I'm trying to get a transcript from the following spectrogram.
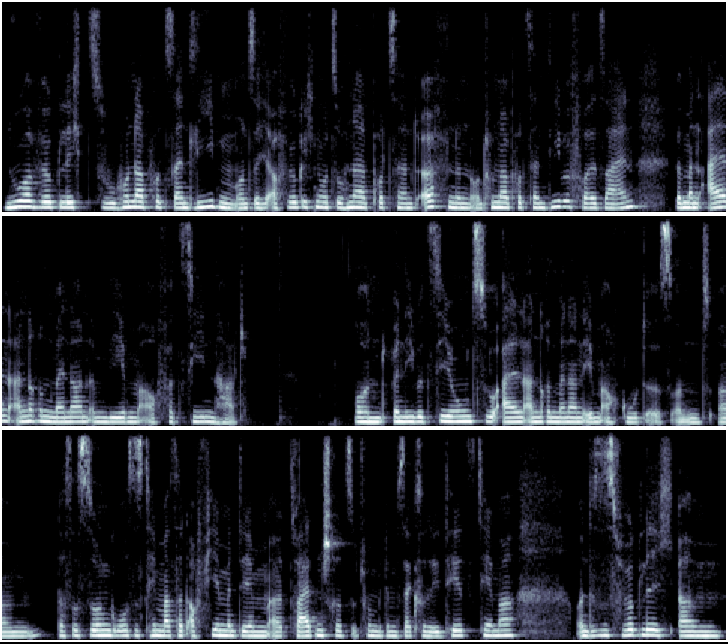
nur wirklich zu 100% lieben und sich auch wirklich nur zu 100% öffnen und 100% liebevoll sein, wenn man allen anderen Männern im Leben auch verziehen hat. Und wenn die Beziehung zu allen anderen Männern eben auch gut ist. Und ähm, das ist so ein großes Thema. Es hat auch viel mit dem äh, zweiten Schritt zu tun, mit dem Sexualitätsthema. Und es ist wirklich ähm,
